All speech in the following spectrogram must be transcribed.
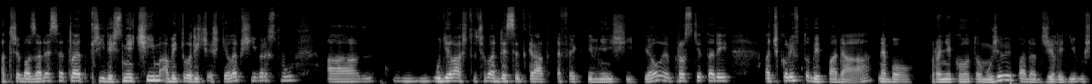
A třeba za deset let přijdeš s něčím a vytvoříš ještě lepší vrstvu a uděláš to třeba desetkrát efektivnější. Jo, prostě tady, ačkoliv to vypadá, nebo pro někoho to může vypadat, že lidi už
